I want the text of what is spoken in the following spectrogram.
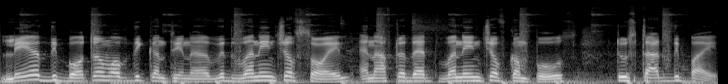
Layer the bottom of the container with 1 inch of soil and after that 1 inch of compost to start the pile,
